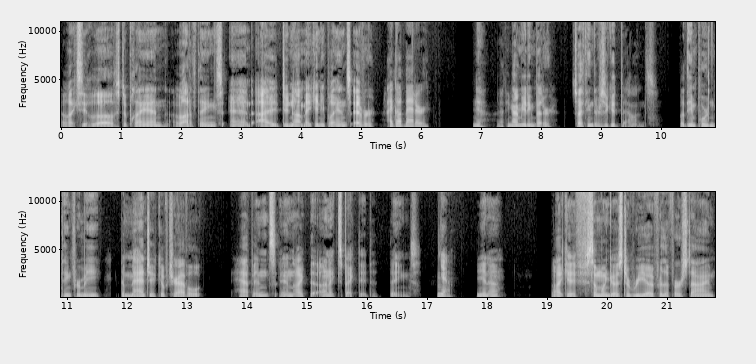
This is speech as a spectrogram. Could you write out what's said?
Alexia loves to plan a lot of things and I do not make any plans ever. I got better. Yeah, I think I'm getting better. So I think there's a good balance. But the important thing for me, the magic of travel happens in like the unexpected things, Yeah. you know? Like if someone goes to Rio for the first time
